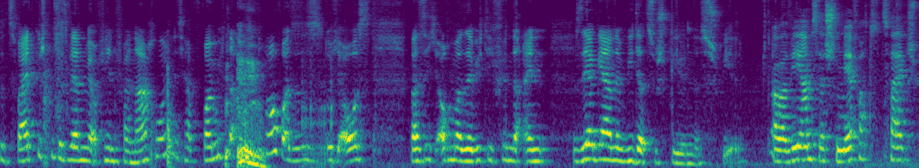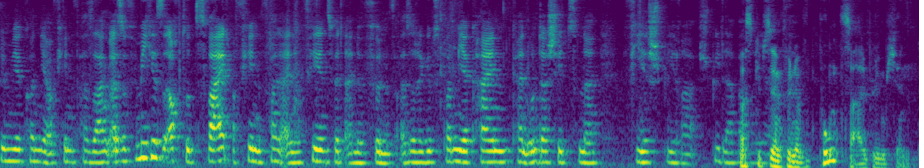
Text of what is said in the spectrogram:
zu zweit gespielt. Das werden wir auf jeden Fall nachholen. Ich freue mich da auch drauf. Also es ist durchaus, was ich auch mal sehr wichtig finde, ein sehr gerne wiederzuspielendes Spiel. Aber wir haben es ja schon mehrfach zu zweit gespielt. Wir können ja auf jeden Fall sagen, also für mich ist auch zu zweit auf jeden Fall eine empfehlenswert eine 5. Also da gibt es bei mir keinen kein Unterschied zu einer Vier-Spieler. Spieler Was gibt es denn für eine Punktzahl, Blümchen?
